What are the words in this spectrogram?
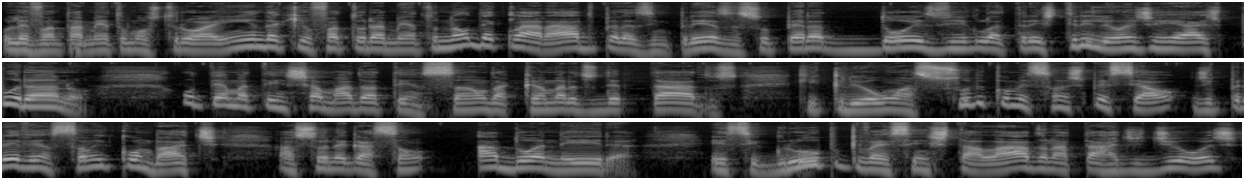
O levantamento mostrou ainda que o faturamento não declarado pelas empresas supera 2,3 trilhões de reais por ano. O tema tem chamado a atenção da Câmara dos Deputados, que criou uma subcomissão especial de prevenção e combate à sonegação aduaneira. Esse grupo, que vai ser instalado na tarde de hoje,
